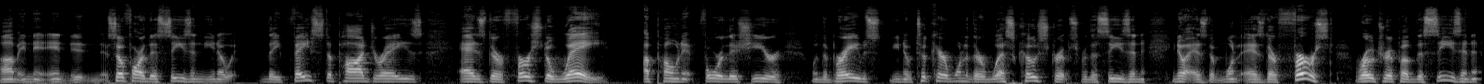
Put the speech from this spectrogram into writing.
Um, and so far this season, you know, they faced the Padres as their first away opponent for this year when the Braves, you know, took care of one of their West Coast trips for the season, you know, as the one as their first road trip of the season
